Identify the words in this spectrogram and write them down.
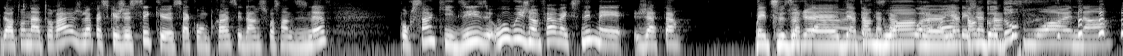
dans ton entourage? là? Parce que je sais que ça comprend, c'est dans le 79% qui disent, oui, oui, je vais me faire vacciner, mais j'attends. Ben, tu veux dire, euh, attendre voir, euh, ah, y ben, Godot? Six mois, un an.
